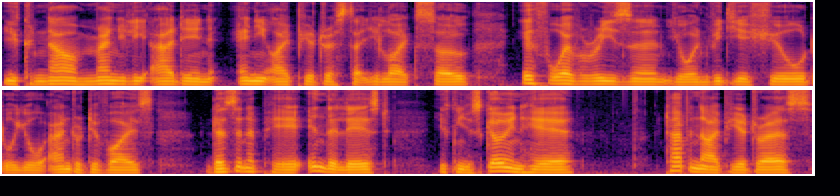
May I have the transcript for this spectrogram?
you can now manually add in any IP address that you like. So if for whatever reason your NVIDIA Shield or your Android device doesn't appear in the list, you can just go in here, type in the IP address,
